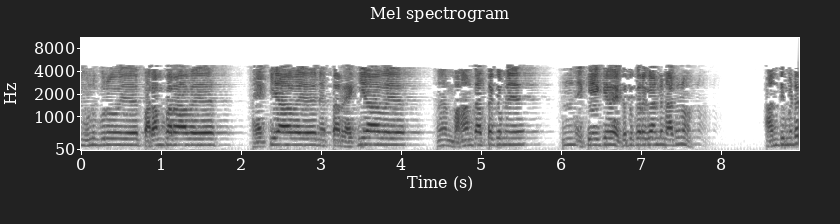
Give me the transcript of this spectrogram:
මුණුපුරෝය, પરම්පරාවය, හැකියාවය, නැත්නම් රැකියාවය, මහාන් තත්ත්වකමය එක එක ඒවා එකතු කරගන්න නටනවා. අන්තිමට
